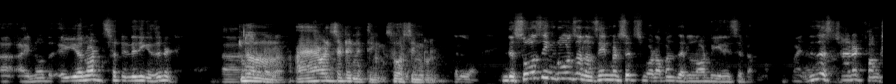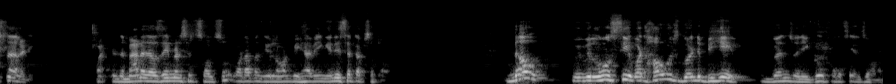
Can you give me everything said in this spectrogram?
uh, I know that you're not set anything, isn't it? Uh, No, no, no, no. I haven't set anything. Sourcing rule. In the sourcing rules and assignment sets, what happens? There will not be any setup. Fine. This is a standard functionality. Fine. In the manage assignment sets also, what happens? You will not be having any setups at all. Now we will now see about how it's going to behave when when you go for a sales order.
